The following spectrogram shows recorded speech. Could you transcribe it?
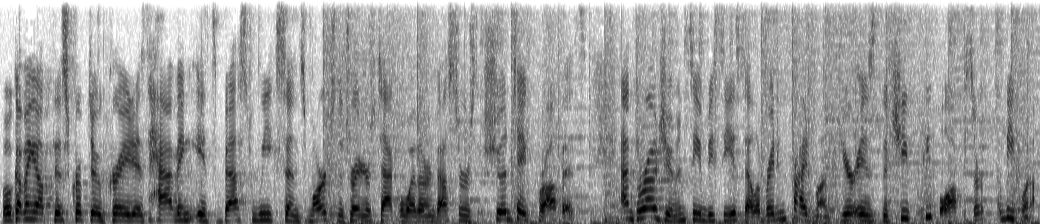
Well, coming up, this crypto crate is having its best week since March. The traders tackle whether investors should take profits. And throughout June, CNBC is celebrating Pride Month. Here is the Chief People Officer of Equinox.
